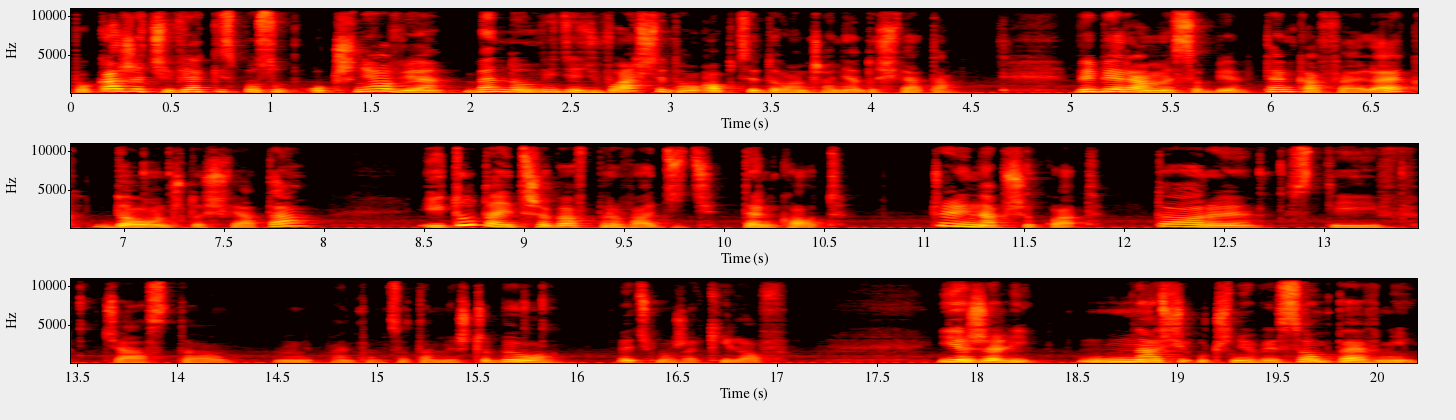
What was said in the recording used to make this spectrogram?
Pokażę Ci, w jaki sposób uczniowie będą widzieć właśnie tą opcję dołączania do świata. Wybieramy sobie ten kafelek, dołącz do świata i tutaj trzeba wprowadzić ten kod, czyli na przykład tory, Steve, ciasto, nie pamiętam co tam jeszcze było, być może kilof. Jeżeli nasi uczniowie są pewni,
